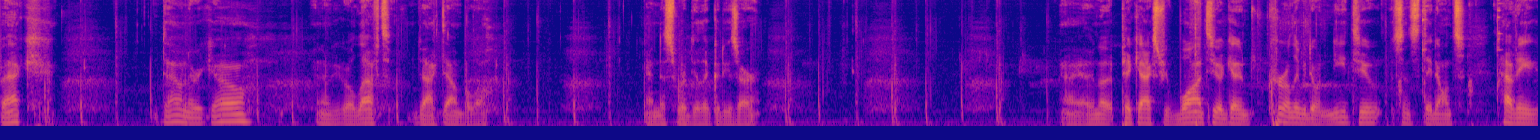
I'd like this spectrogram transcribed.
back down. There we go. And we go left, back down below. And this is where the other goodies are. Uh, another pickaxe if we want to. Again, currently we don't need to since they don't have any,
